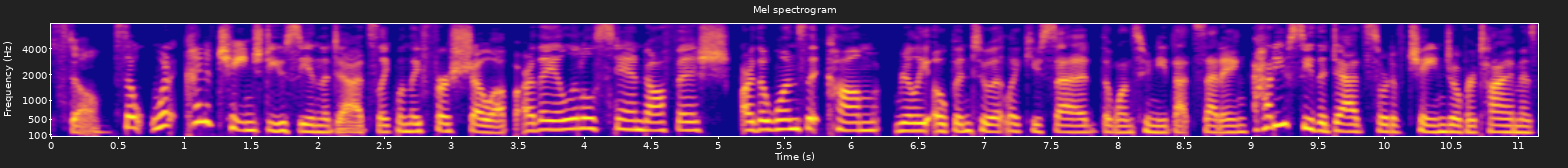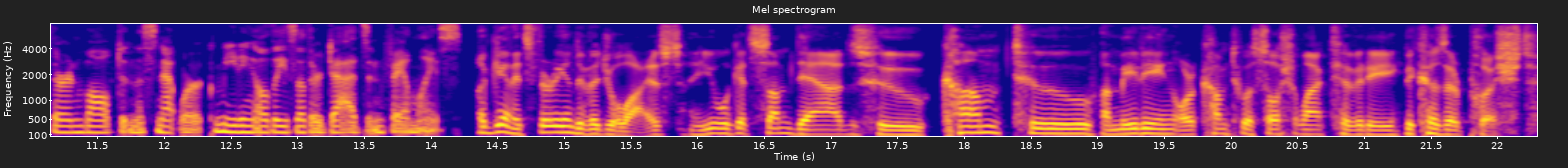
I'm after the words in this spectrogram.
still. So what kind of change do you see in the dads? Like when they first show up, are they a little standoffish? Are the ones that come really open to it? Like you said, the ones who need that setting. How do you see the dads sort of change over time as they're involved in this network, meeting all these other dads and families? Again, it's very individualized. You will get some dads who come to a meeting or come to a social activity because they're pushed.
